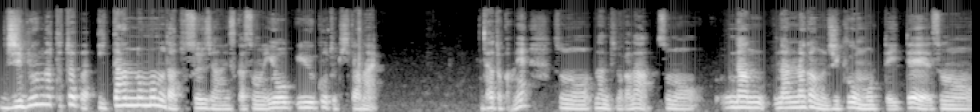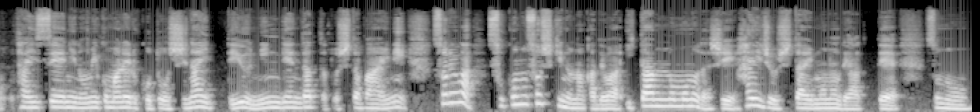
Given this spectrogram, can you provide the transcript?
自分が例えば異端のものだとするじゃないですか。その言うこと聞かない。だとかね。その、なんていうのかな。その、何、何らかの軸を持っていて、その体制に飲み込まれることをしないっていう人間だったとした場合に、それはそこの組織の中では異端のものだし、排除したいものであって、その、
